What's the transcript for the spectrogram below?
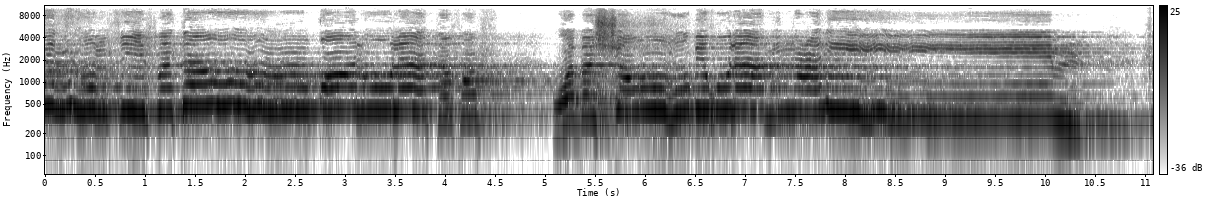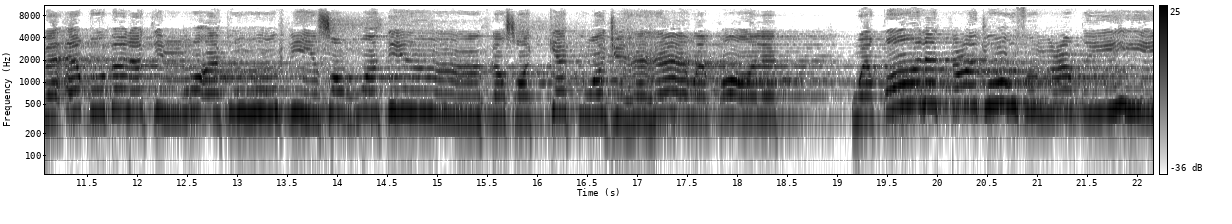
منهم خيفة قالوا لا تخف وبشروه بغلام عليم فأقبلت امرأته في صرة فصكت وجهها وقالت وقالت عجوز عقيم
